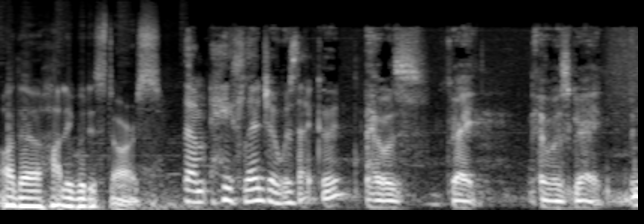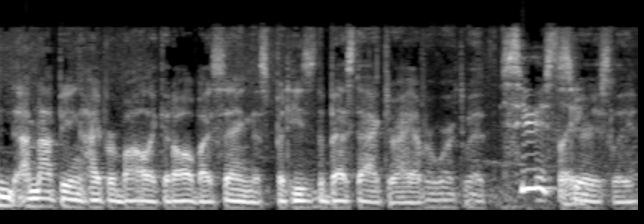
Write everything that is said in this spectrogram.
other Hollywood stars. Um, Heath Ledger, was that good? It was great. It was great. I'm not being hyperbolic at all by saying this, but he's the best actor I ever worked with. Seriously? Seriously.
